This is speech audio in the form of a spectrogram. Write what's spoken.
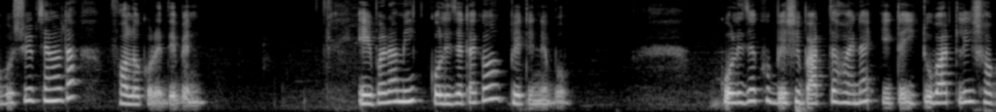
অবশ্যই চ্যানেলটা ফলো করে দেবেন। এবার আমি কলিজাটাকেও বেটে নেব। কলিজা খুব বেশি বাটতে হয় না, এটা একটু বাটলেই সব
